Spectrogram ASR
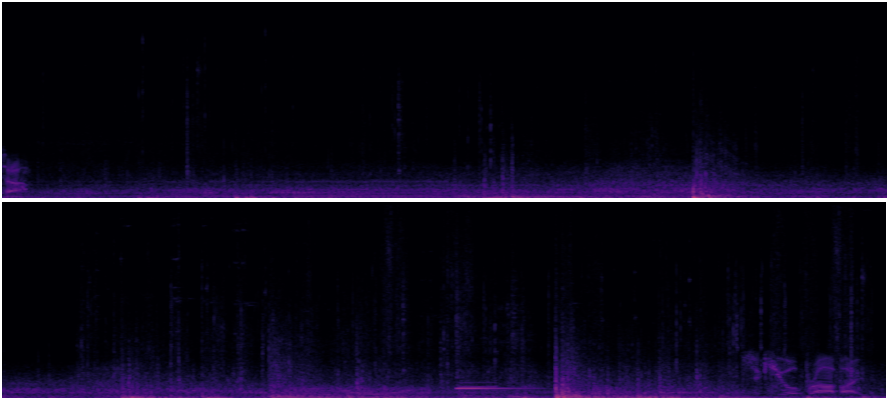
Delta. Secure Bravo.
